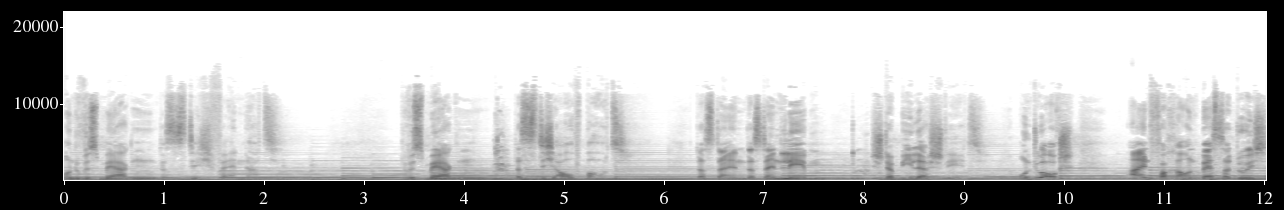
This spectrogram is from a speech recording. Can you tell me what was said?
Und du wirst merken, dass es dich verändert. Du wirst merken, dass es dich aufbaut, dass dein, dass dein Leben stabiler steht und du auch einfacher und besser durch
